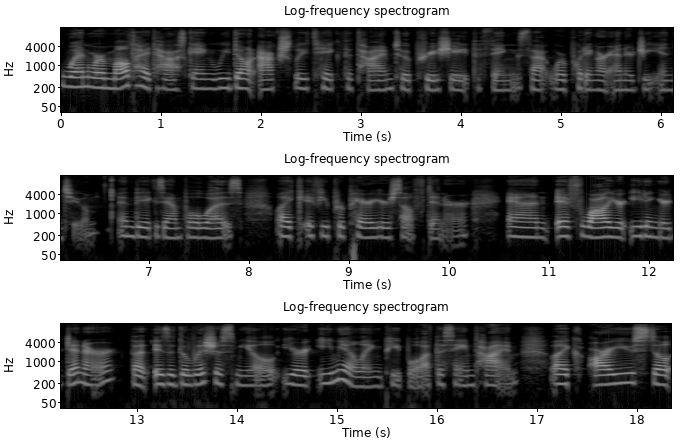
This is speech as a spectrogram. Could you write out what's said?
when we're multitasking, we don't actually take the time to appreciate the things that we're putting our energy into. And the example was like if you prepare yourself dinner, and if while you're eating your dinner, that is a delicious meal, you're emailing people at the same time. Like, are you still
